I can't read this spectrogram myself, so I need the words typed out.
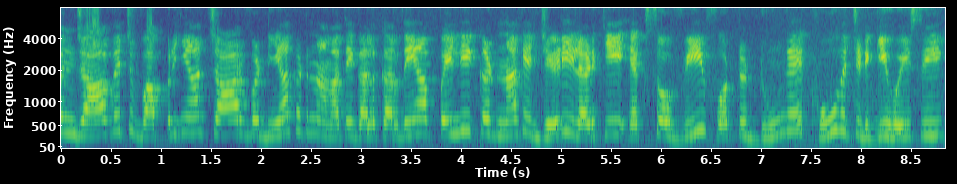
ਪੰਜਾਬ ਵਿੱਚ ਵਾਪਰੀਆਂ ਚਾਰ ਵੱਡੀਆਂ ਘਟਨਾਵਾਂ ਤੇ ਗੱਲ ਕਰਦੇ ਹਾਂ। ਪਹਿਲੀ ਘਟਨਾ ਕਿ ਜਿਹੜੀ ਲੜਕੀ 120 ਫੁੱਟ ਡੂੰਘੇ ਖੂਹ ਵਿੱਚ ਡਿੱਗੀ ਹੋਈ ਸੀ।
